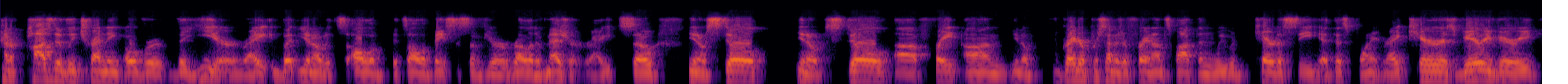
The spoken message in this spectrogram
kind of positively trending over the year right? But you know it's all a, it's all a basis of your relative measure right? So you know still you know still uh, freight on you know greater percentage of freight on spot than we would care to see at this point right? Carriers very very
